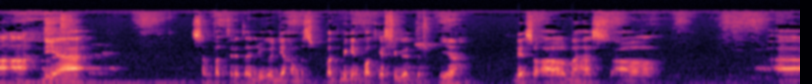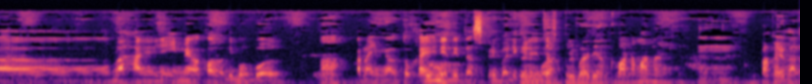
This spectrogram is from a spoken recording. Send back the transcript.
Ah, ah, dia sempat cerita juga. Dia kan sempat bikin podcast juga tuh. Iya. Dia soal bahas soal eh, bahayanya email kalau dibobol ah. Karena email tuh kayak Uh, identitas pribadi kedua identitas pribadi yang ke mana-mana gitu. Mm-mm. Dipakai ya? kan?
